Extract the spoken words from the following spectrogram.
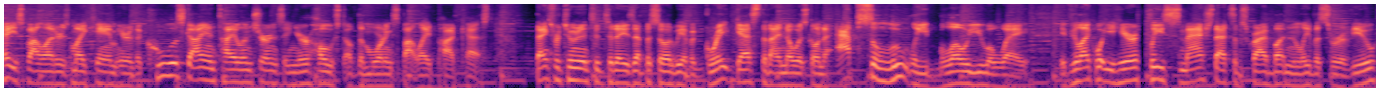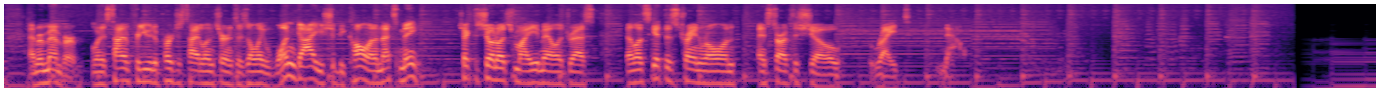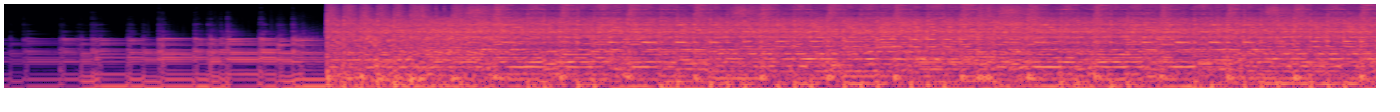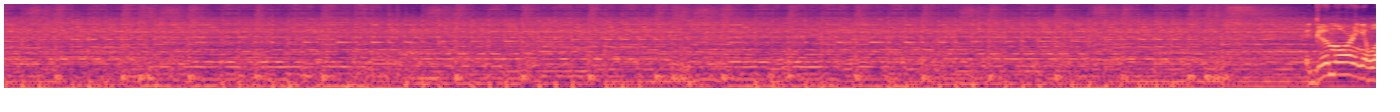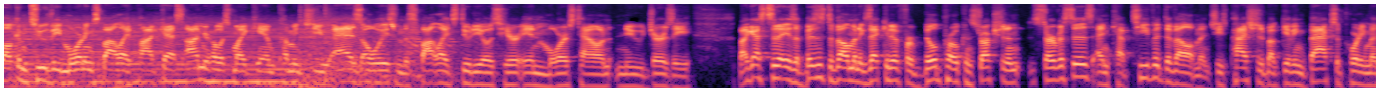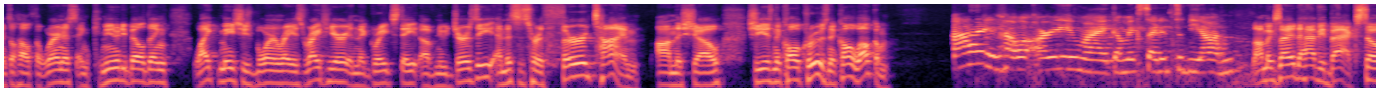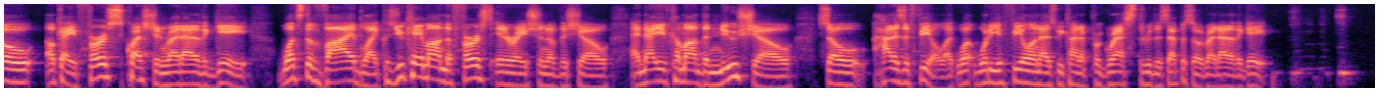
Hey, Spotlighters, Mike Ham here, the coolest guy in title insurance and your host of the Morning Spotlight podcast. Thanks for tuning into today's episode. We have a great guest that I know is going to absolutely blow you away. If you like what you hear, please smash that subscribe button and leave us a review. And remember, when it's time for you to purchase title insurance, there's only one guy you should be calling, and that's me. Check the show notes for my email address, and let's get this train rolling and start the show right now. Morning and welcome to the Morning Spotlight podcast. I'm your host, Mike Ham, coming to you as always from the Spotlight Studios here in Morristown, New Jersey. My guest today is a business development executive for Build Pro Construction Services and Captiva Development. She's passionate about giving back, supporting mental health awareness, and community building. Like me, she's born and raised right here in the great state of New Jersey, and this is her third time on the show. She is Nicole Cruz. Nicole, welcome. Hi, how are you, Mike? I'm excited to be on. I'm excited to have you back. So, okay, first question right out of the gate. What's the vibe like? Because you came on the first iteration of the show and now you've come on the new show. So, how does it feel? Like, what, what are you feeling as we kind of progress through this episode right out of the gate?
